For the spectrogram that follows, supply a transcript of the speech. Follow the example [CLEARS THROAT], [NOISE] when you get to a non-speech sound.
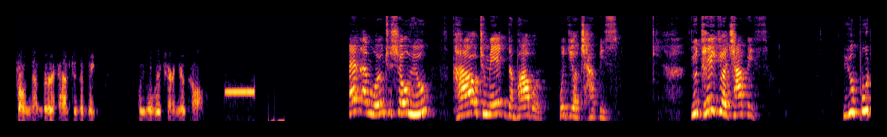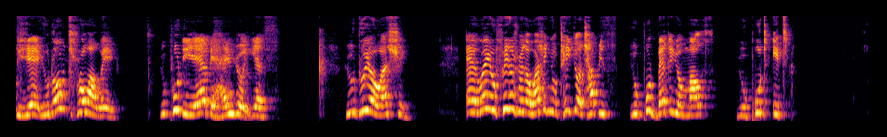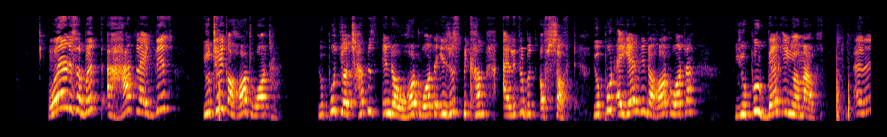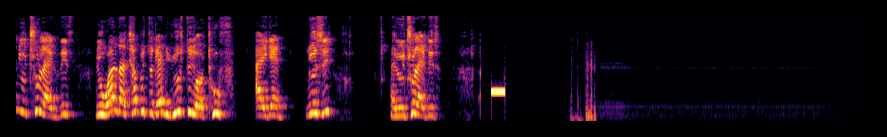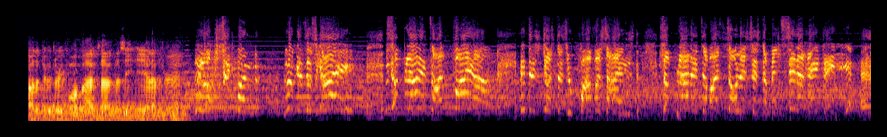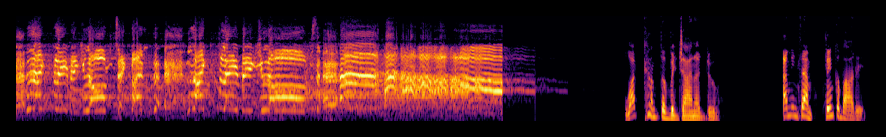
phone number after the beep. We will return your call. And I'm going to show you how to make the bubble with your chappies. You take your chappies, you put here, you don't throw away. You put here behind your ears. You do your washing. And when you finish with the washing, you take your chappies, you put back in your mouth, you put it. When it is a bit hot like this, you take a hot water. You put your chappies in the hot water, it just become a little bit of soft. You put again in the hot water, you put back in your mouth. And then you chew like this. You want the chappies to get used to your tooth again. You see? And you chew like this. the two, three, four, five, seven, the CENF train. Look, Sigmund! Look at the sky! The planet's on fire! It is just as you prophesied! The planets of our solar system incinerating! Like flaming globes, Sigmund! Like flaming globes! what can the vagina do? I mean, fam, think about it.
